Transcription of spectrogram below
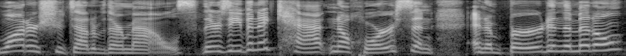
water shoots out of their mouths. There's even a cat and a horse and and a bird in the middle.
